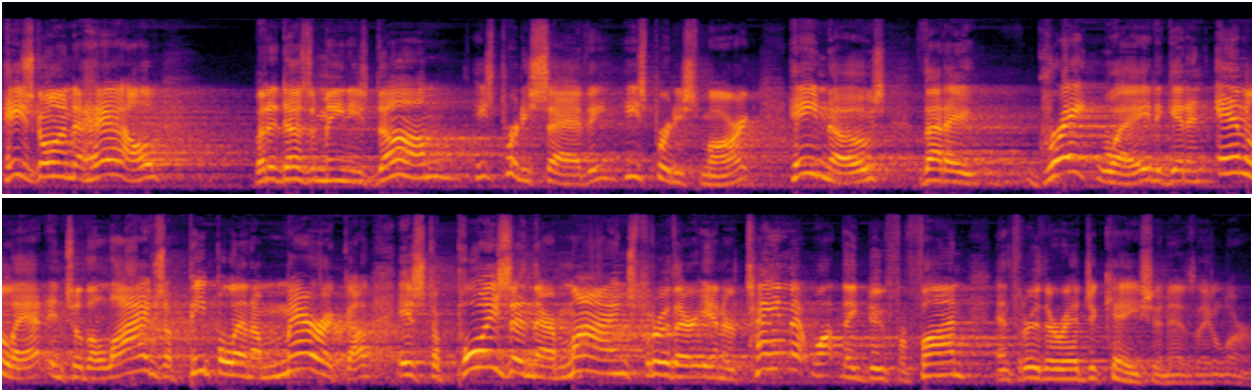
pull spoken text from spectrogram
He's going to hell. But it doesn't mean he's dumb. He's pretty savvy. He's pretty smart. He knows that a great way to get an inlet into the lives of people in America is to poison their minds through their entertainment, what they do for fun, and through their education as they learn.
